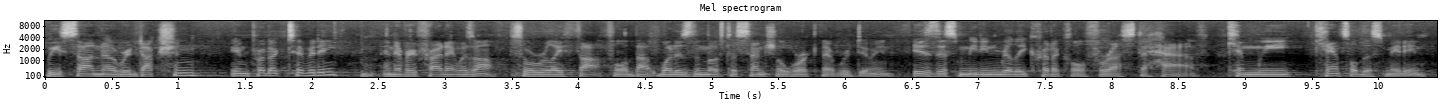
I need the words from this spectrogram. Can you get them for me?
We saw no reduction in productivity, and every Friday it was off. So we're really thoughtful about what is the most essential work that we're doing. Is this meeting really critical for us to have? Can we cancel this meeting?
